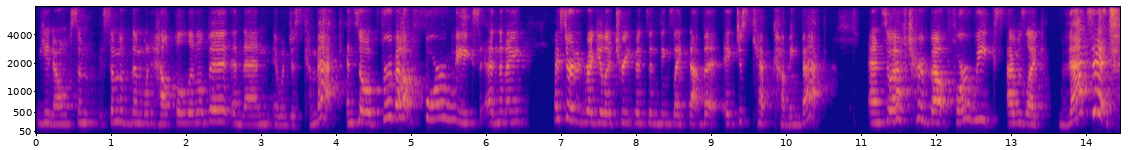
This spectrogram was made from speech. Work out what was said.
you know some some of them would help a little bit and then it would just come back. And so for about four weeks and then i i started regular treatments and things like that but it just kept coming back. And so after about four weeks i was like that's it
